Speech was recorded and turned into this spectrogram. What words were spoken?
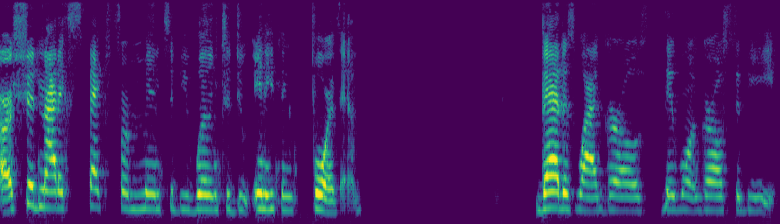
or should not expect for men to be willing to do anything for them. That is why girls they want girls to be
